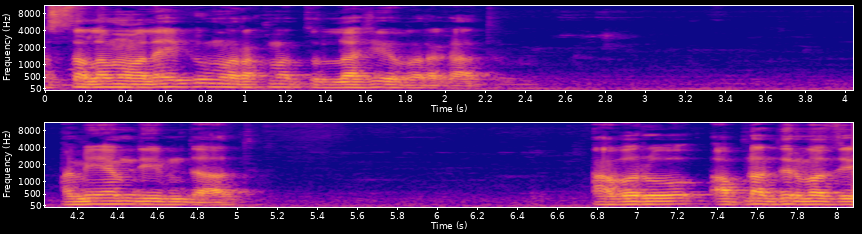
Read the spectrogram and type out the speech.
আসসালামু আলাইকুম রহমতুল্লাহি বারাকাত আমি এমডি ইমদাদ। আবারও আপনাদের মাঝে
